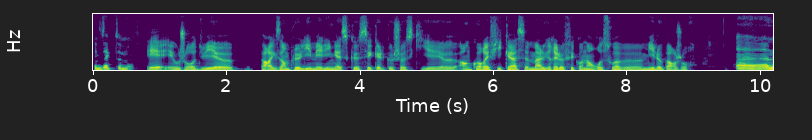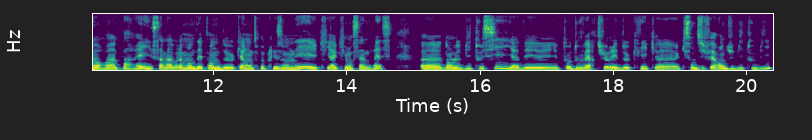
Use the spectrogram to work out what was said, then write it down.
Exactement. Et et aujourd'hui, heu, par exemple, l'emailing, est-ce que c'est quelque chose qui est, heu, encore efficace malgré le fait qu'on en reçoive, heu, 1000 par jour? Alors, pareil, ça va vraiment dépendre de quelle entreprise on est et qui à qui on s'adresse. Heu, dans le B2C, il y a des taux d'ouverture et de clics, heu, qui sont différents du B2B,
